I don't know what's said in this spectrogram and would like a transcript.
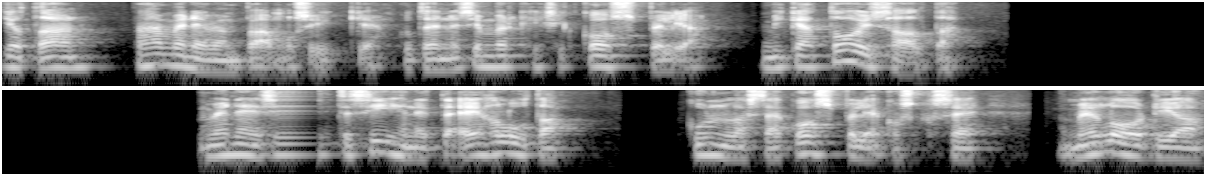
jotain vähän menevämpää musiikkia, kuten esimerkiksi kospelia, mikä toisaalta menee sitten siihen, että ei haluta kuunnella sitä kospelia, koska se melodia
